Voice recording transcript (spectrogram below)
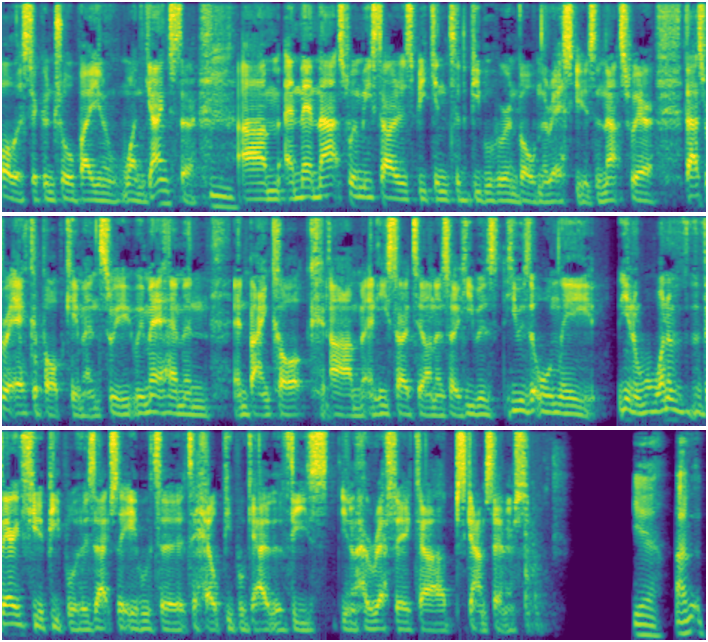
lawless. are controlled by, you know, one gangster. Mm. Um, and then that's when we started speaking to the people who were involved in the rescues. And that's where, that's where Ekapop came in. So we, we met him in, in Bangkok. Um, and he started telling us how he was, he was the only you know, one of the very few people who's actually able to to help people get out of these, you know, horrific uh, scam centers. Yeah. Um,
